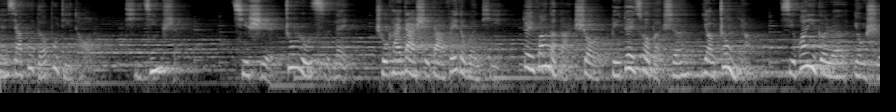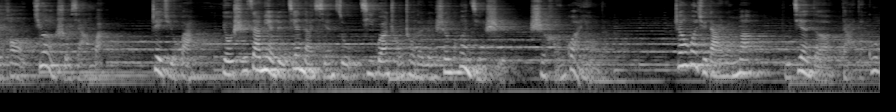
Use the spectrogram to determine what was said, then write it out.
檐下不得不低头，提精神。”其实诸如此类。除开大是大非的问题，对方的感受比对错本身要重要。喜欢一个人，有时候就要说瞎话。这句话有时在面对艰难险阻、机关重重的人生困境时是很管用的。真会去打人吗？不见得打得过。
